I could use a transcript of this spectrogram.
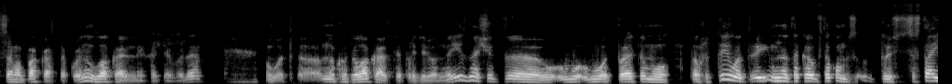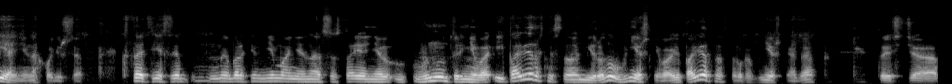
самопоказ такой, ну, локальный хотя бы, да, вот, э, ну, какая-то локация определенная, и, значит, э, вот, поэтому, потому что ты вот именно такая, в таком, то есть, состоянии находишься. Кстати, если мы обратим внимание на состояние внутреннего и поверхностного мира, ну, внешнего и поверхностного, как внешнего, да, то есть э,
